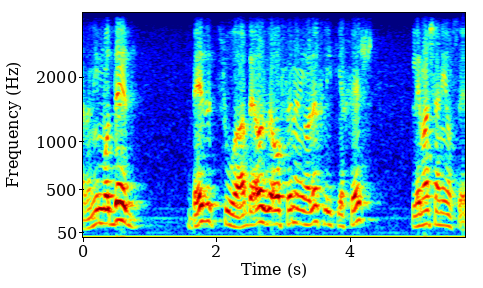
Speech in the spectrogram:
אז אני מודד באיזה צורה, באיזה אופן אני הולך להתייחס למה שאני עושה.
